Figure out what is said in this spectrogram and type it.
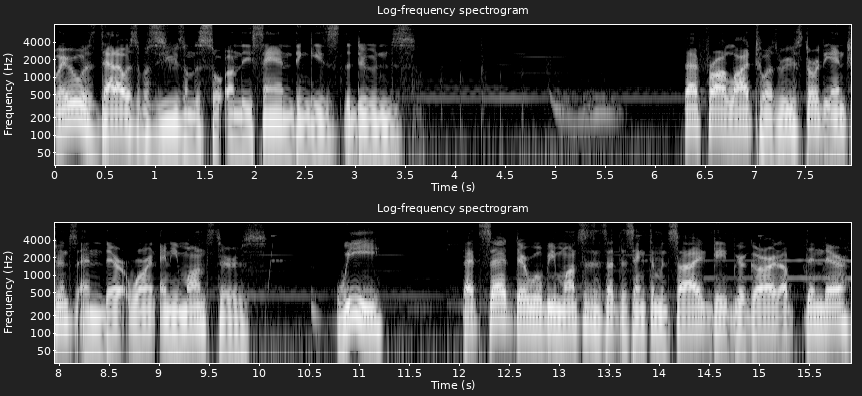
maybe it was that I was supposed to use on the on the sand dinghies, the dunes. That fraud lied to us. We restored the entrance and there weren't any monsters. We? That said, there will be monsters inside the sanctum inside. Gate your guard up in there.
